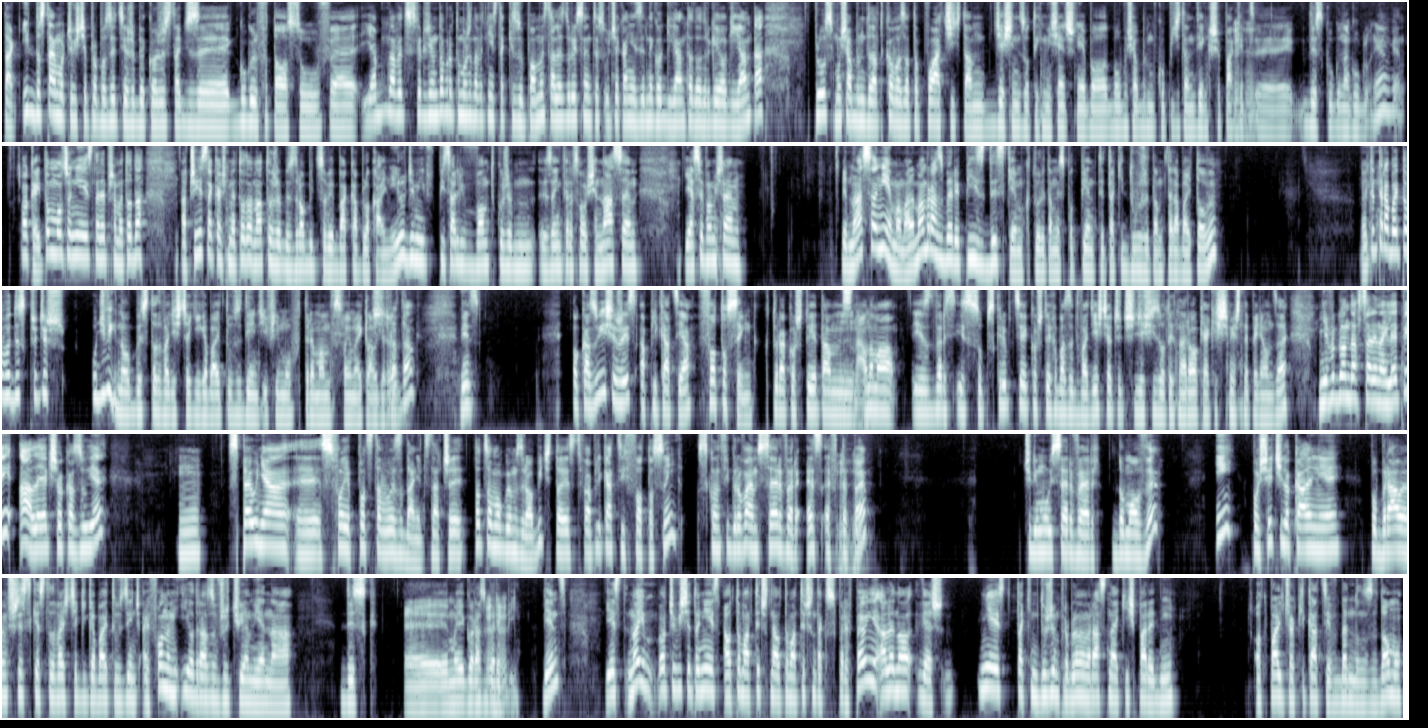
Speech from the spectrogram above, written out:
Tak, i dostałem oczywiście propozycję, żeby korzystać z Google Photosów. E, ja nawet stwierdziłem, dobra, to może nawet nie jest taki zły pomysł, ale z drugiej strony to jest uciekanie z jednego giganta do drugiego giganta plus musiałbym dodatkowo za to płacić tam 10 zł miesięcznie, bo, bo musiałbym kupić tam większy pakiet mhm. Y, dysku na Google, nie? Okej, okay, to może nie jest najlepsza metoda, a czy jest jakaś metoda na to, żeby zrobić sobie backup lokalnie? I ludzie mi wpisali w wątku, żebym zainteresował się NASem. Ja sobie pomyślałem, NASA nie mam, ale mam Raspberry Pi z dyskiem, który tam jest podpięty, taki duży, tam terabajtowy. No i ten terabajtowy dysk przecież udźwignąłby 120 gigabajtów zdjęć i filmów, które mam w swoim iCloudzie, prawda? Tak. Więc okazuje się, że jest aplikacja PhotoSync, która kosztuje tam, Znam. ona ma, jest, wers- jest subskrypcja, kosztuje chyba ze 20 czy 30 zł na rok, jakieś śmieszne pieniądze. Nie wygląda wcale najlepiej, ale jak się okazuje, mm, spełnia y, swoje podstawowe zadanie. To znaczy, to co mogłem zrobić, to jest w aplikacji PhotoSync skonfigurowałem serwer SFTP, mhm. czyli mój serwer domowy i po sieci lokalnie pobrałem wszystkie 120 GB zdjęć iPhone'em i od razu wrzuciłem je na dysk y, mojego Raspberry mhm. Pi. Więc jest, no i oczywiście to nie jest automatyczne, automatyczne tak super w pełni, ale no wiesz, nie jest takim dużym problemem raz na jakieś parę dni odpalić aplikację będąc w domu,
